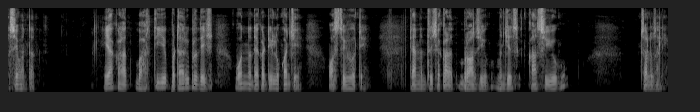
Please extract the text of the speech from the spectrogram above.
असे म्हणतात. या काळात भारतीय पठारी प्रदेश व नद्याकाठी लोकांचे वास्तव्य होते. त्यानंतरच्या काळात ब्रॉन्झ युग म्हणजेच कांस्य युग चालू झाले.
